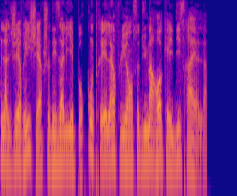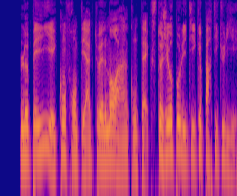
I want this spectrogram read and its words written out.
L'Algérie cherche des alliés pour contrer l'influence du Maroc et d'Israël. Le pays est confronté actuellement à un contexte géopolitique particulier.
